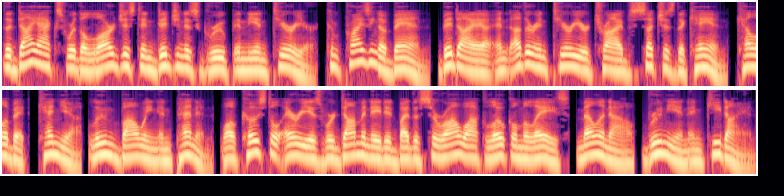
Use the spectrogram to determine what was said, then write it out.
The Dayaks were the largest indigenous group in the interior, comprising Iban, Bidayuh and other interior tribes such as the Kayan, Kelabit, Kenyah, Lun Bawang and Penan, while coastal areas were dominated by the Sarawak local Malays, Melanau, Bruneian and Kedayan.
